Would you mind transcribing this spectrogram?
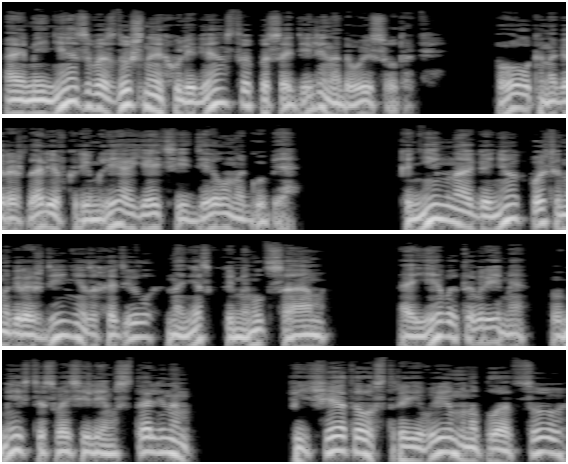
А меня за воздушное хулиганство посадили на двое суток. Полк награждали в Кремле, а я сидел на губе. К ним на огонек после награждения заходил на несколько минут сам, а я в это время вместе с Василием Сталиным печатал строевым на плацу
